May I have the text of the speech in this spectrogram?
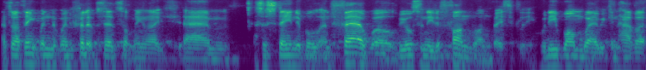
And so I think when, when Philip said something like um, sustainable and fair world, we also need a fun one, basically. We need one where we can have a,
